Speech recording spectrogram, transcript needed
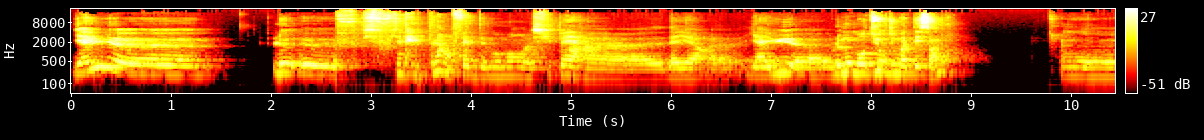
Il y a eu le, euh, il y en a eu plein en fait de moments euh, super euh, d'ailleurs. Il y a eu le moment dur du mois de décembre où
